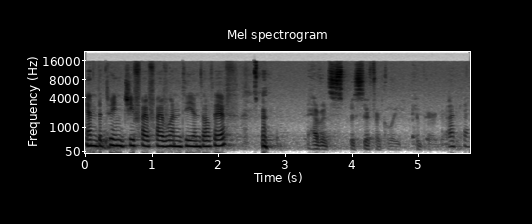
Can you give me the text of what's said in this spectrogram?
And between G551D and Delta F? Haven't specifically compared that. Okay.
